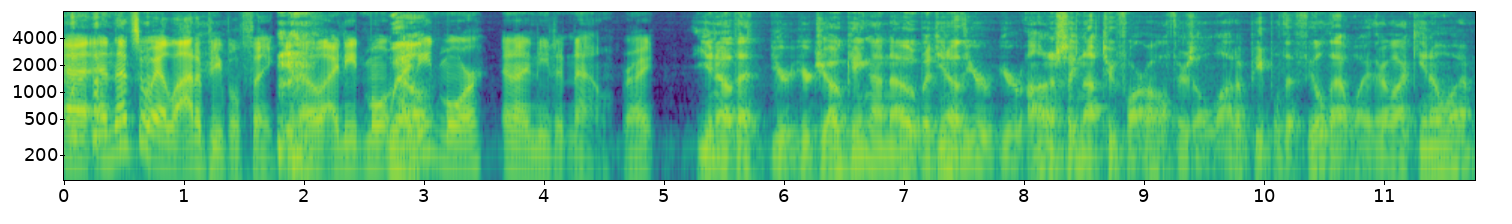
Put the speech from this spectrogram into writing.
and that's the way a lot of people think. You know, I need more. Well, I need more, and I need it now. Right. You know that you're you're joking, I know, but you know you're you're honestly not too far off. There's a lot of people that feel that way. They're like, you know what,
